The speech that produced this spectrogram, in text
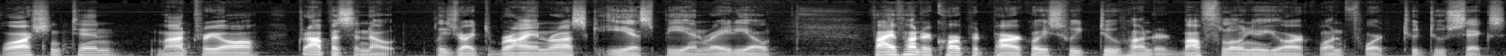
Washington, Montreal, drop us a note. Please write to Brian Rusk, ESPN Radio, 500 Corporate Parkway, Suite 200, Buffalo, New York, 14226.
